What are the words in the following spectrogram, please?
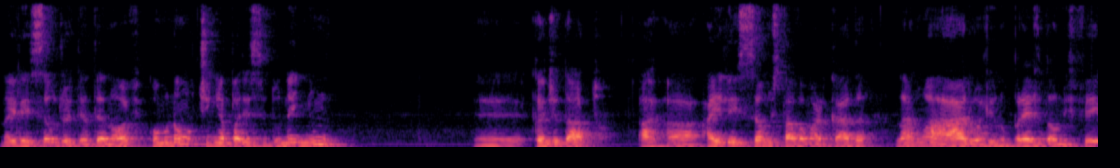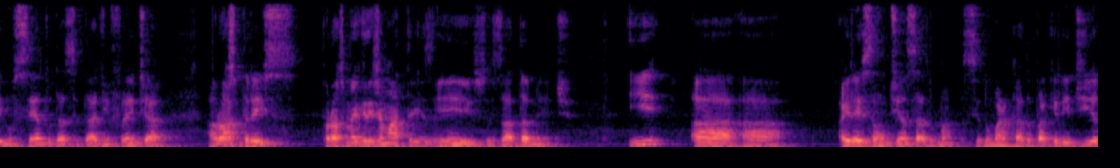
na eleição de 89, como não tinha aparecido nenhum é, candidato, a, a, a, eleição estava marcada lá no Aaro, ali no prédio da Unifei, no centro da cidade, em frente à, à próximo, matriz. Próxima à igreja matriz. Né? Isso, exatamente. E a, a, a eleição tinha sido, sido marcada para aquele dia,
